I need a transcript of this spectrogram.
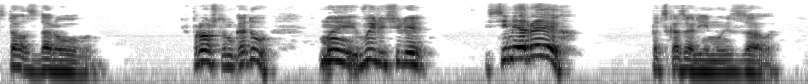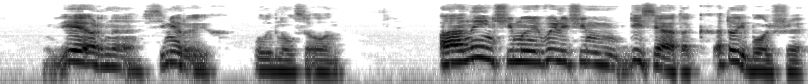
стал здоровым. В прошлом году мы вылечили семерых, подсказали ему из зала. Верно, семерых, улыбнулся он. А нынче мы вылечим десяток, а то и больше.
